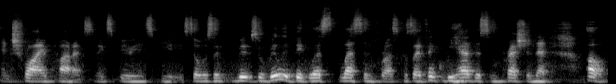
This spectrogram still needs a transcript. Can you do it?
and try products and experience beauty. So it was a, it was a really big les- lesson for us because I think we had this impression that, oh,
